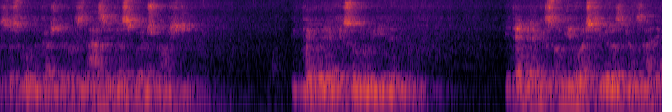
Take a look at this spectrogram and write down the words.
w stosunku do każdego z nas i do społeczności. I tego, jakie są ruiny, i tego, jakie są niewłaściwe rozwiązania,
